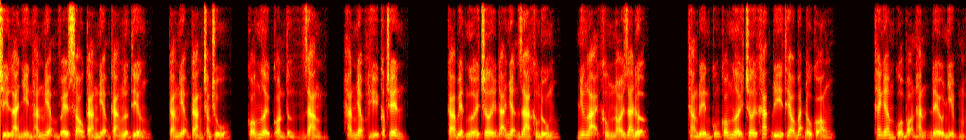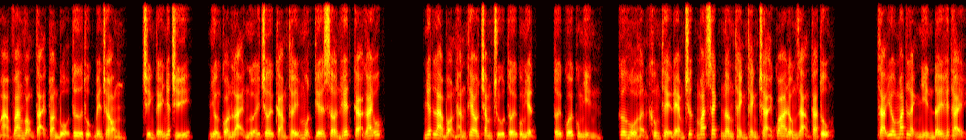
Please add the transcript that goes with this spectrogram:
chỉ là nhìn hắn niệm về sau càng niệm càng lớn tiếng, càng niệm càng chăm chú, có người còn tưởng rằng hắn nhập hí cấp trên. Cá biệt người chơi đã nhận ra không đúng, nhưng lại không nói ra được. Thằng đến cũng có người chơi khác đi theo bắt đầu cóng thanh âm của bọn hắn đều nhịp mà vang vọng tại toàn bộ tư thục bên trong, chỉnh tê nhất trí, nhường còn lại người chơi cảm thấy một tia sợn hết cả gai úc nhất là bọn hắn theo chăm chú tới cùng nhiệt, tới cuối cùng nhìn, cơ hồ hận không thể đem trước mắt sách nâng thành thánh trải qua đồng dạng ca tụng. Tạ yêu mắt lạnh nhìn đây hết thảy.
